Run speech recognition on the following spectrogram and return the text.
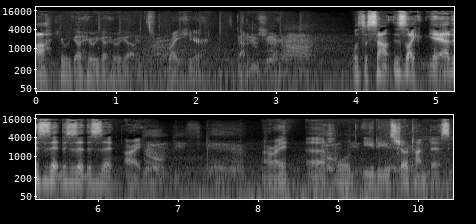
Ah, here we go. Here we go. Here we go. It's right here. It's gotta be here. What's the sound? This is like, yeah, this is it. This is it. This is it. All right. All right. Uh, hold Edie's Showtime disc.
